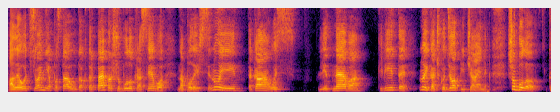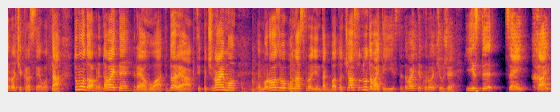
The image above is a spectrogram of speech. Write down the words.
Але от сьогодні я поставив доктор Пепер, щоб було красиво на поличці. Ну і така ось літнева квіти, ну і качкодзьоб, і чайник. Щоб було, коротше, красиво. Так. Тому добре, давайте реагувати. До реакції. Починаємо. Е, Морозиво, бо у нас вроді не так багато часу. Ну, давайте їсти. Давайте, коротше, вже їсти цей хайп.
